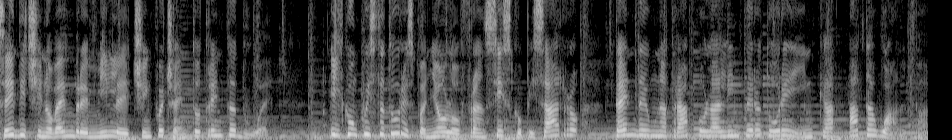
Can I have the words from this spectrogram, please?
16 novembre 1532. Il conquistatore spagnolo Francisco Pizarro tende una trappola all'imperatore inca Atahualpa.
